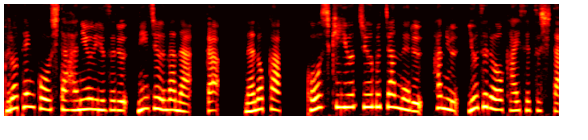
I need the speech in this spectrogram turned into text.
プロ転向した羽生結弦27が、7日、公式 YouTube チャンネル、羽生結弦を解説した。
